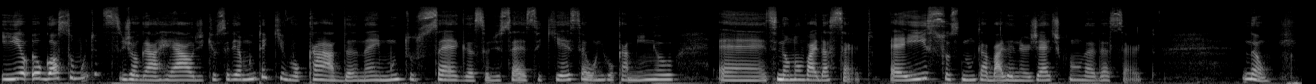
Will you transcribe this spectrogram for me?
E eu, eu, gosto muito de jogar a real de que eu seria muito equivocada, né? E muito cega se eu dissesse que esse é o único caminho é, senão não vai dar certo. É isso, se num trabalho energético não vai dar certo. Não.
